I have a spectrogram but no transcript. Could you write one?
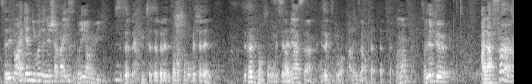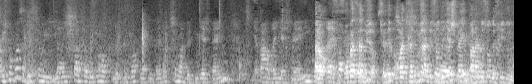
ça dépend à quel niveau de Neshama il se brille en lui. Ça, ça- s'appelle la déformation professionnelle. C'est ça la déformation C'est professionnelle. bien ça, Exactement. par exemple. Mhm. Ça veut dire que, à la fin, Parce que je comprends sa question, il n'arrive pas à faire le genre, le, le la, la jonction avec Yeshmaïn, il n'y a pas un vrai Yeshmaïn. alors, on va traduire, je veux dire, on va traduire la notion de Yesh par la notion de Chidouche.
